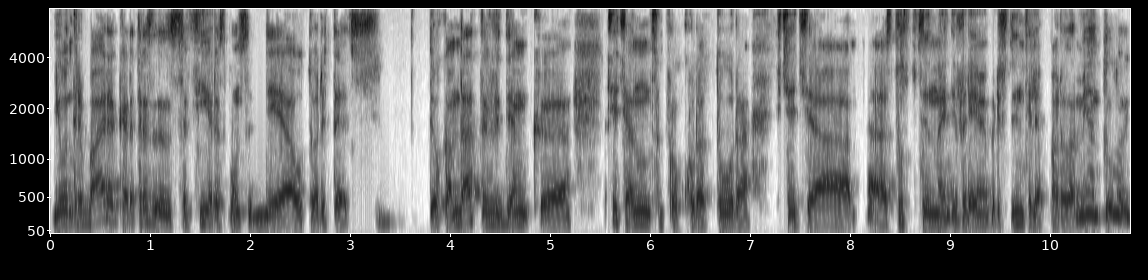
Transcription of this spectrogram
e o întrebare care trebuie să fie răspunsă de autorități Deocamdată vedem că ceea ce anunță procuratura și ceea ce a, a spus puțin mai devreme președintele Parlamentului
